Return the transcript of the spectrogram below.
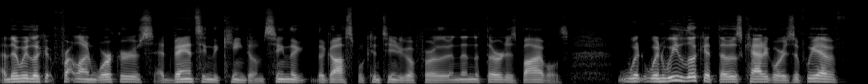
And then we look at frontline workers, advancing the kingdom, seeing the, the gospel continue to go further. And then the third is Bibles. When, when we look at those categories, if we have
